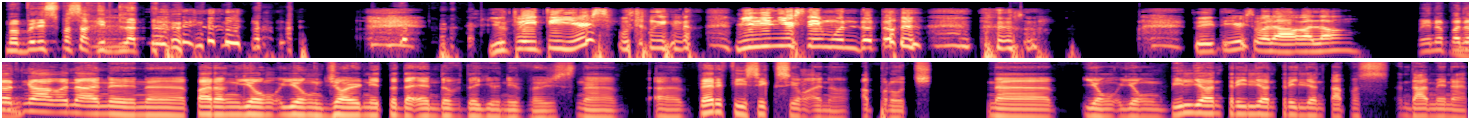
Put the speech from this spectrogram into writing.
Mabilis pa sa kidlat yun. Yung 20 years? Putang ina. Million years na yung mundo, tol. 20 years, wala ka lang. May napanood nga ako na ano eh, na parang yung yung journey to the end of the universe na uh, very physics yung ano approach na yung yung billion, trillion, trillion tapos ang dami na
